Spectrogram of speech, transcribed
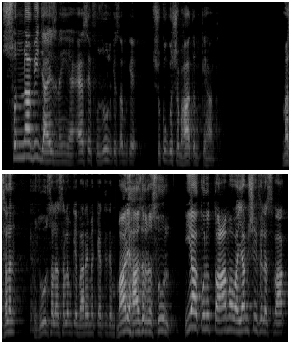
سننا بھی جائز نہیں ہے۔ ایسے فضول قسم کے شکوک و شبہات ان کے یہاں تھے۔ مثلاً حضور صلی اللہ علیہ وسلم کے بارے میں کہتے تھے، مال حاضر رسول یا کل تعام و یمشی فی الاسواق.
